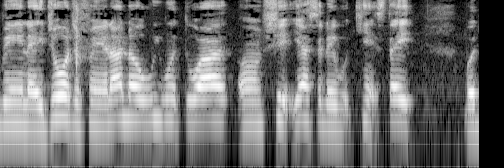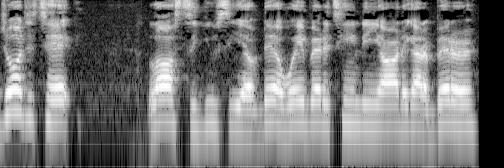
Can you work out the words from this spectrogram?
being a Georgia fan, I know we went through our um shit yesterday with Kent State, but Georgia Tech lost to UCF. They're a way better team than y'all. They got a better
